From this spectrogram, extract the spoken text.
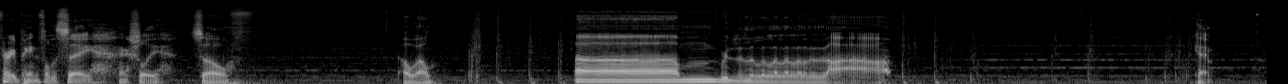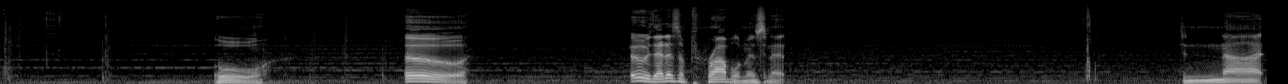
very painful to say, actually. So, oh well. Um. Okay. Ooh. Ooh. Ooh, that is a problem, isn't it? did not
